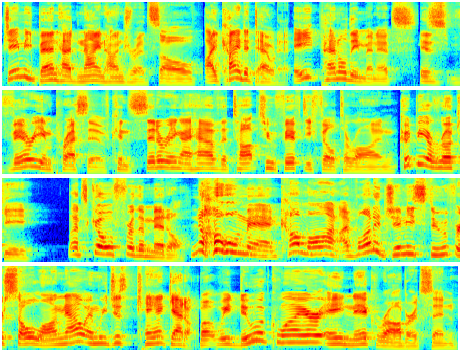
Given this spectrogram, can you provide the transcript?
Jamie Benn had 900, so I kind of doubt it. Eight penalty minutes is very impressive considering I have the top 250 filter on. Could be a rookie. Let's go for the middle. No, man, come on. I've wanted Jimmy Stu for so long now, and we just can't get him. But we do acquire a Nick Robertson.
